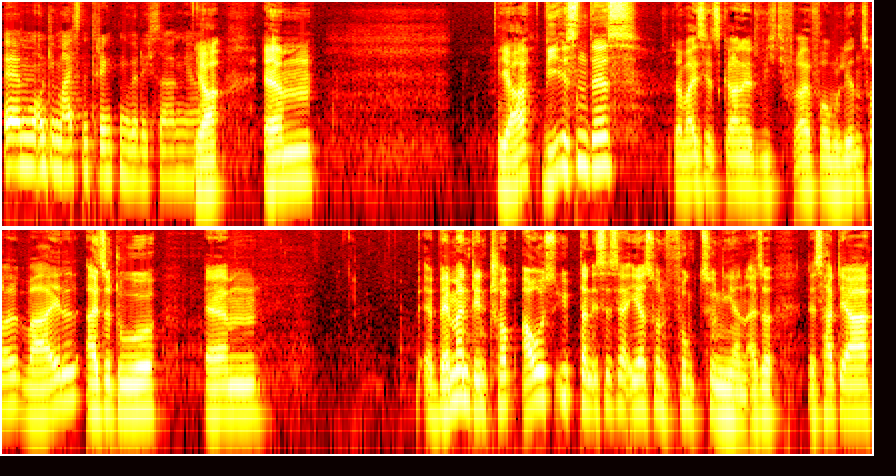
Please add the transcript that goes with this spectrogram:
Ähm, und die meisten trinken, würde ich sagen, ja. Ja. Ähm, ja, wie ist denn das? Da weiß ich jetzt gar nicht, wie ich die Frage formulieren soll, weil, also du, ähm, äh, wenn man den Job ausübt, dann ist es ja eher so ein Funktionieren. Also das hat ja,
